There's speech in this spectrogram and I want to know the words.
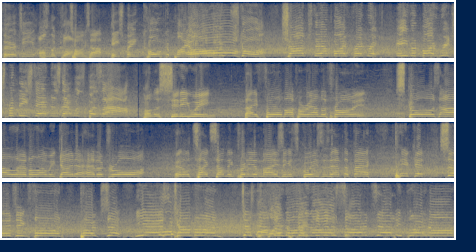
30 on the clock. Time's up. He's been called to play. Oh, oh! won't score. Charged down by Frederick, even by Richmondy standards. That was bizarre. on the city wing. They form up around the throw in. Scores are level. Are we're going to have a draw? It'll take something pretty amazing. It squeezes out the back. Pickett surging forward. Pokes it. Yes, Cumberland. Just outside the played 50 to on. the siren sound. He played on.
